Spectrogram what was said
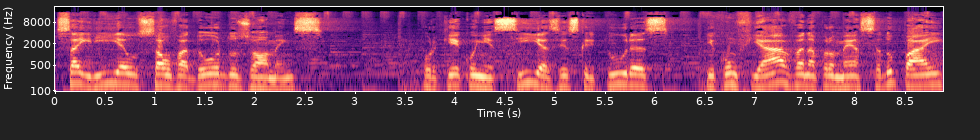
sairia o Salvador dos homens. Porque conhecia as Escrituras e confiava na promessa do Pai,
